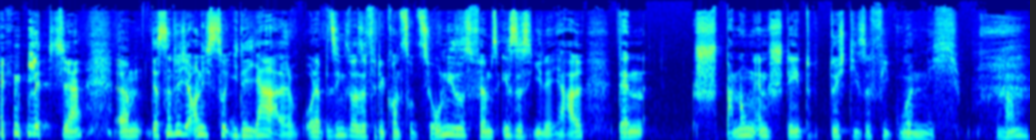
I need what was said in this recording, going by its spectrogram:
Eigentlich, ja. Ähm, das ist natürlich auch nicht so ideal. Oder beziehungsweise für die Konstruktion dieses Films ist es ideal, denn Spannung entsteht durch diese Figuren nicht. Ne?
